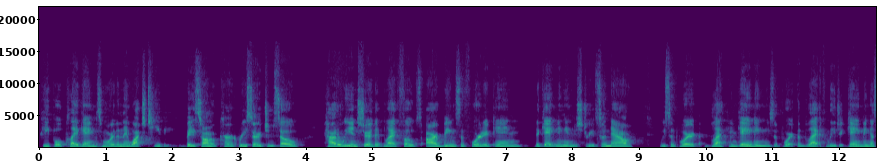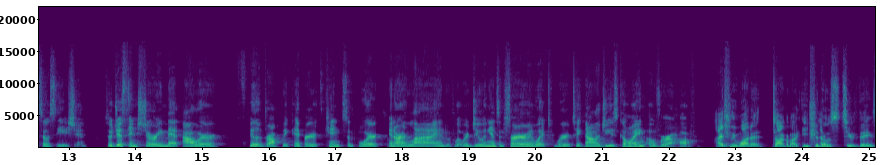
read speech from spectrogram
people play games more than they watch TV based on current research. And so, how do we ensure that Black folks are being supported in the gaming industry? So now we support Black in Gaming, we support the Black Collegiate Gaming Association. So just ensuring that our philanthropic efforts can support and are aligned with what we're doing as a firm and what where technology is going overall. I actually want to talk about each of those two things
